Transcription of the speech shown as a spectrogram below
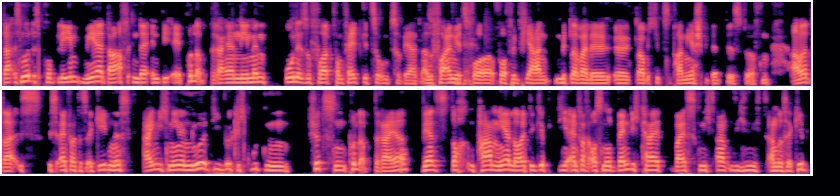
Da ist nur das Problem, wer darf in der NBA Pull-Up-Dreier nehmen, ohne sofort vom Feld gezogen zu werden. Also vor allem jetzt vor, vor fünf Jahren. Mittlerweile, äh, glaube ich, gibt es ein paar mehr Spieler, die das dürfen. Aber da ist, ist einfach das Ergebnis, eigentlich nehmen nur die wirklich guten Schützen Pull-up-Dreier, während es doch ein paar mehr Leute gibt, die einfach aus Notwendigkeit, weil es nicht an, sich nichts anderes ergibt,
